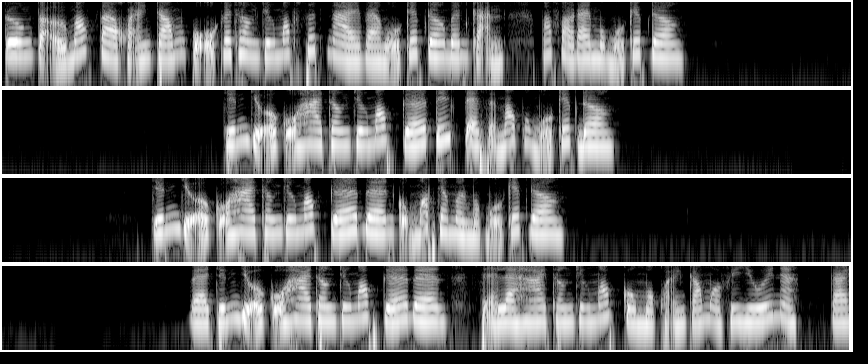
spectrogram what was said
Tương tự móc vào khoảng trống của cái thân chân móc xích này và mũi kép đơn bên cạnh, móc vào đây một mũi kép đơn. Chính giữa của hai thân chân móc kế tiếp, ta sẽ móc một mũi kép đơn chính giữa của hai thân chân móc kế bên cũng móc cho mình một mũi kép đơn. Và chính giữa của hai thân chân móc kế bên sẽ là hai thân chân móc cùng một khoảng trống ở phía dưới nè. Đây,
